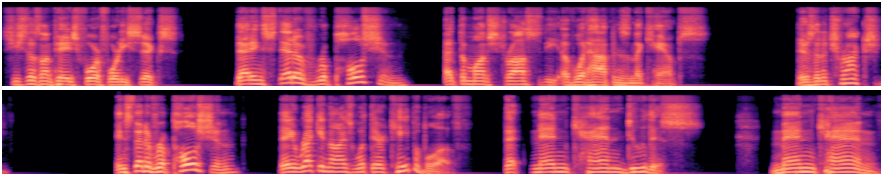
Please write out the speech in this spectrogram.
she says on page 446 that instead of repulsion at the monstrosity of what happens in the camps, there's an attraction. Instead of repulsion, they recognize what they're capable of, that men can do this. Men can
